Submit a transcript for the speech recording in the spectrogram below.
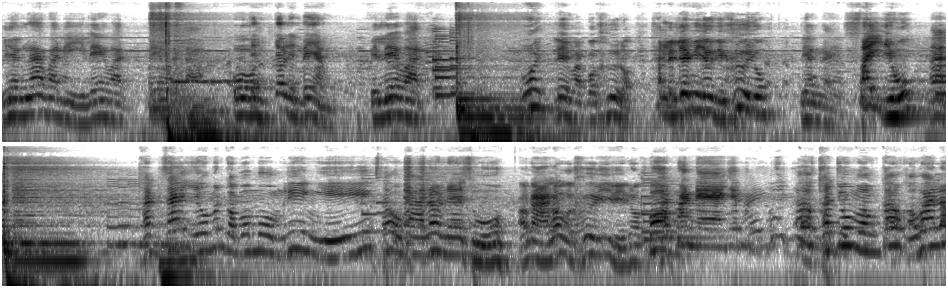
เลี้ยงลาวดีเลวัดเลวดาโอ้ยเจ้าเล่นไปอย่างเป็นเลวัดโอ้ยเล่มันบ่คือหรอกท่านเลยเรียกนี่ยังสิคืออยู่เลี้ยงไหนไส้อิ๋วนั่นคัน ใส่เหี่ยวมันก็บ่มุมลิงอีกเข้ามาแล้วแน่สูเอาหนาเล่าก็คืออีหลีเนาะบอกมันแน่จะมันเออขัดยูมองเก้าเขาว่าเรา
